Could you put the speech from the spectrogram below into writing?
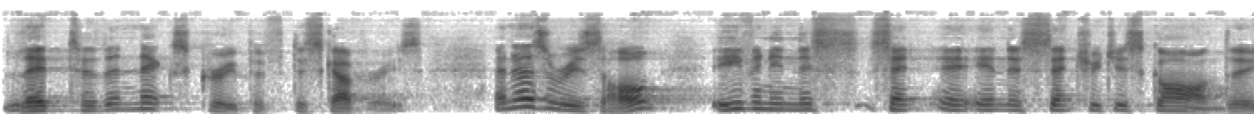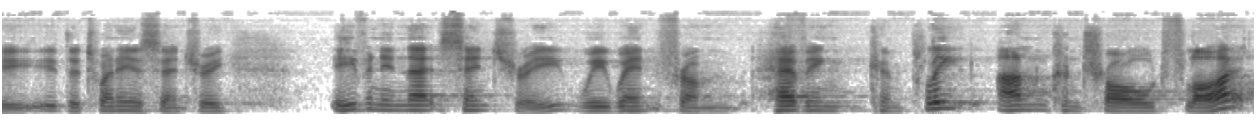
led to the next group of discoveries. And as a result, even in this, in this century just gone, the, the 20th century, even in that century, we went from having complete uncontrolled flight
